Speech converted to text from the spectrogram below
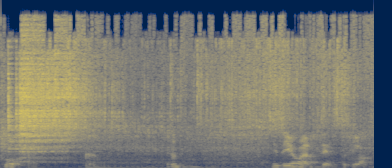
Cool. இதையும் வறுத்து எடுத்துக்கலாம்.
